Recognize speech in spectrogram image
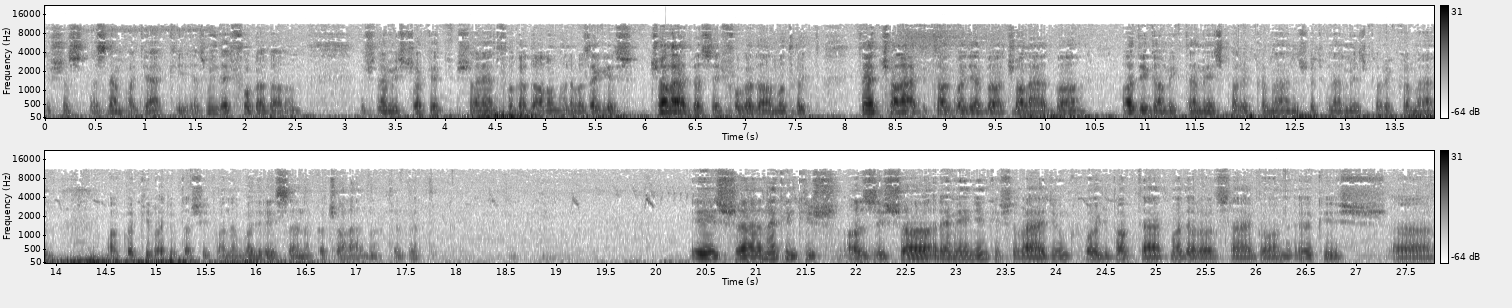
És ezt, ezt nem hagyják ki. Ez mindegy fogadalom és nem is csak egy saját fogadalom, hanem az egész család vesz egy fogadalmat, hogy te családi tag vagy ebbe a családba, addig, amíg te mész parikramán, és hogyha nem mész parikramán, akkor ki vagy utasítva, nem vagy része ennek a családnak többet. És uh, nekünk is az is a reményünk és a vágyunk, hogy bakták Magyarországon, ők is uh,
